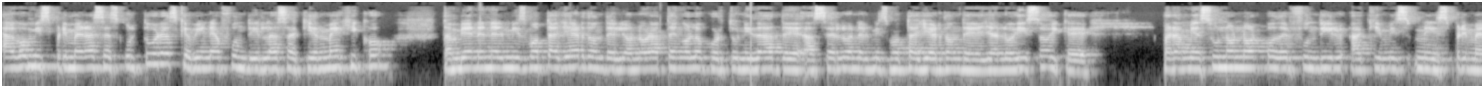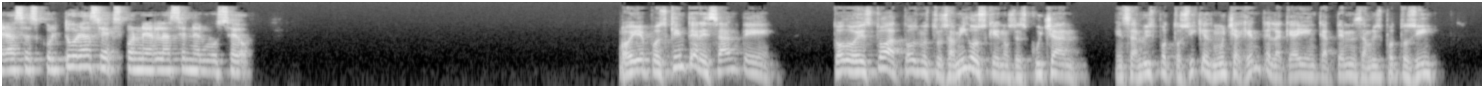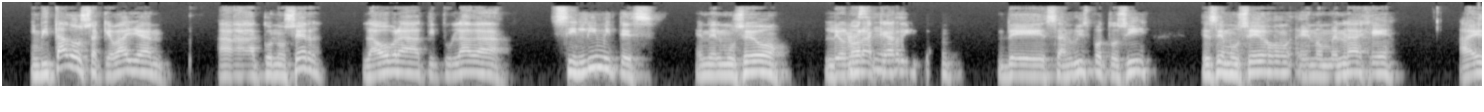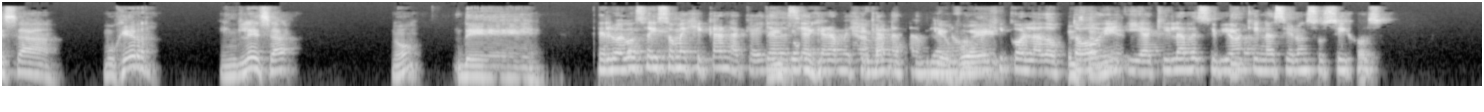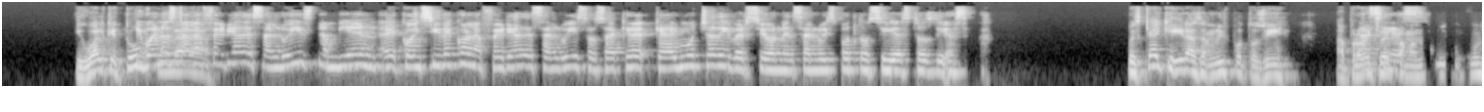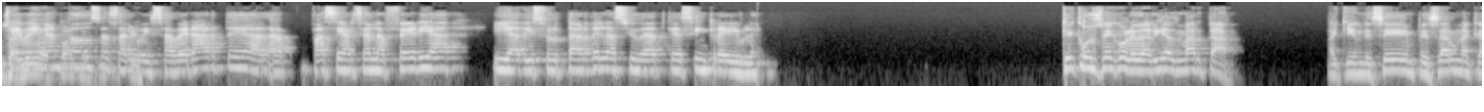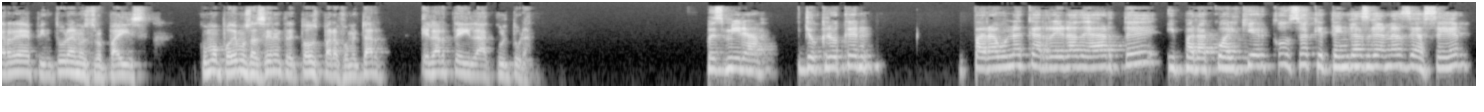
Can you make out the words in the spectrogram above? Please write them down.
Hago mis primeras esculturas que vine a fundirlas aquí en México, también en el mismo taller donde Leonora tengo la oportunidad de hacerlo en el mismo taller donde ella lo hizo y que para mí es un honor poder fundir aquí mis, mis primeras esculturas y exponerlas en el museo. Oye, pues qué interesante todo esto a todos nuestros amigos que nos escuchan en San Luis Potosí, que es mucha gente la que hay en CATEM en San Luis Potosí. Invitados a que vayan a conocer la obra titulada Sin Límites en el Museo Leonora Así. Carrington de San Luis Potosí, ese museo en homenaje a esa mujer inglesa ¿no? De que luego se hizo mexicana, que ella decía que era mexicana también, ¿no? México la pues, adoptó y, y, aquí la recibió, aquí nacieron sus hijos. Igual que tú. Y bueno, está la Feria de San Luis también, eh, coincide con la Feria de San Luis, o sea que, que hay mucha diversión en San Luis Potosí estos días. Pues que hay que ir a San Luis Potosí. Aprovecho para mandar un saludo. Que vengan toda todos la a San. Luis a ver arte, a, a pasearse a la feria y a disfrutar de la ciudad que es increíble. ¿Qué consejo le darías, Marta, a quien desee empezar una carrera de pintura en nuestro país? ¿Cómo podemos hacer entre todos para fomentar el arte y la cultura? Pues mira, yo creo que para una carrera de arte y para cualquier cosa que tengas ganas de hacer,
